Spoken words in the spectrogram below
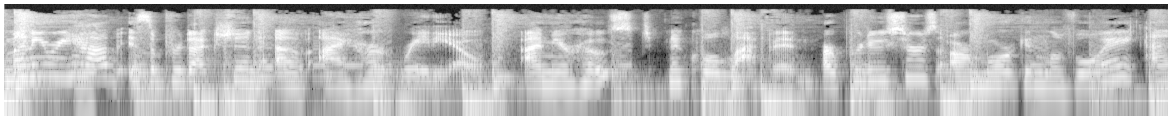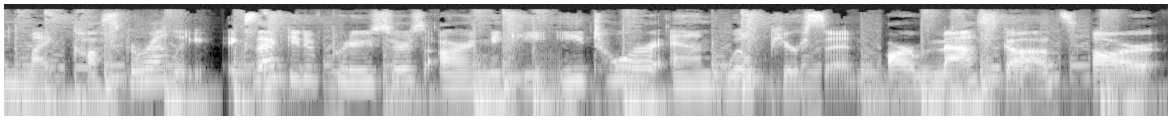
Money Rehab is a production of iHeartRadio. I'm your host, Nicole Lapin. Our producers are Morgan Lavoy and Mike Coscarelli. Executive producers are Nikki Etor and Will Pearson. Our mascots are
